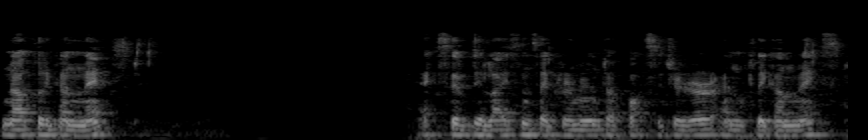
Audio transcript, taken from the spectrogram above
Now click on next. Accept the license agreement of Foxit Reader and click on next.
